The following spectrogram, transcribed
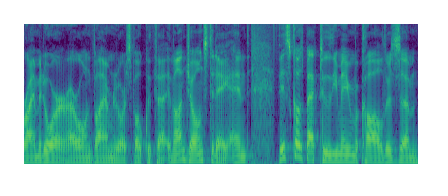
Brian Medor, our own Brian spoke with uh, Yvonne Jones today. And this goes back to, you may recall, there's um,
